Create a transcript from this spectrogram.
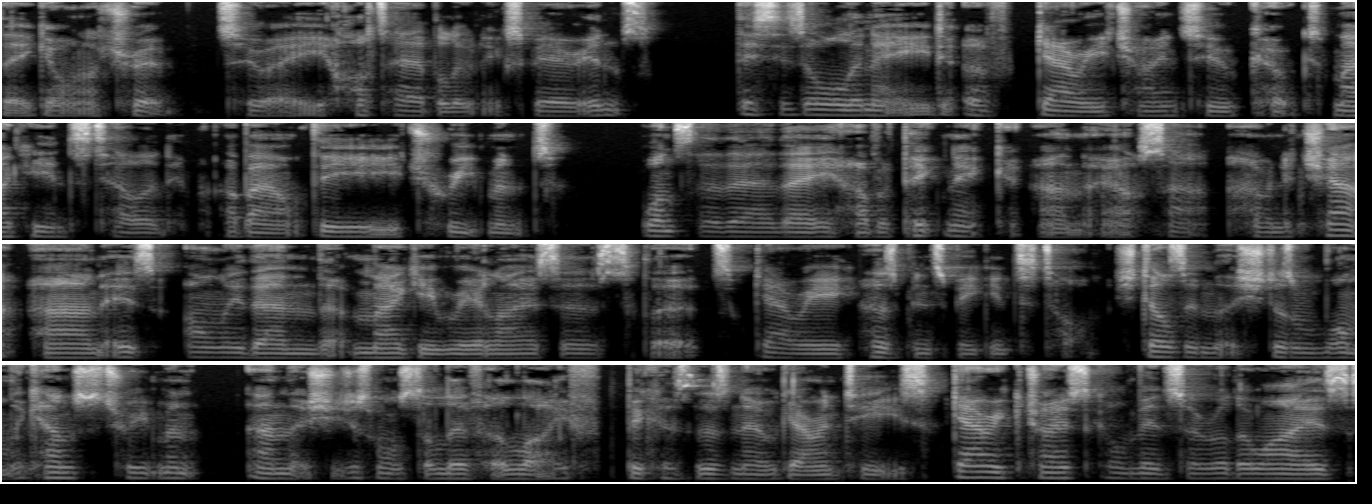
they go on a trip to a hot air balloon experience this is all in aid of Gary trying to coax Maggie into telling him about the treatment. Once they're there, they have a picnic and they are sat having a chat, and it's only then that Maggie realizes that Gary has been speaking to Tom. She tells him that she doesn't want the cancer treatment and that she just wants to live her life because there's no guarantees. Gary tries to convince her otherwise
